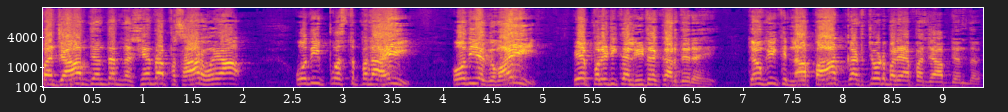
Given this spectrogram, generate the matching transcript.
ਪੰਜਾਬ ਦੇ ਅੰਦਰ ਨਸ਼ਿਆਂ ਦਾ ਪਸਾਰ ਹੋਇਆ, ਉਹਦੀ ਪੁਸਤ ਪਨਾਹੀ, ਉਹਦੀ ਅਗਵਾਈ ਇਹ ਪੋਲੀਟੀਕਲ ਲੀਡਰ ਕਰਦੇ ਰਹੇ। ਕਿਉਂਕਿ ਇੱਕ ਨਾਪਾਕ ਗੱਠਜੋੜ ਬਣਿਆ ਪੰਜਾਬ ਦੇ ਅੰਦਰ।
